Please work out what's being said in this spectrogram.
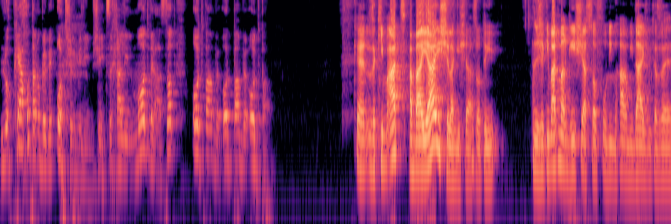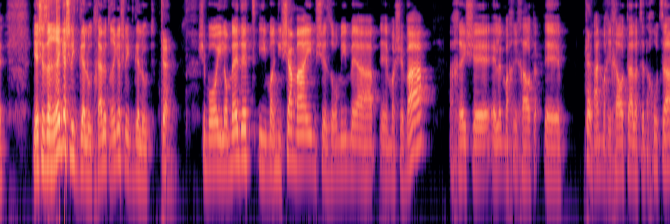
לוקח אותנו במאות של מילים שהיא צריכה ללמוד ולעשות עוד פעם ועוד פעם ועוד פעם. כן, זה כמעט, הבעיה היא של הגישה הזאת, היא, זה שכמעט מרגיש שהסוף הוא נמהר מדי, של כזה, יש איזה רגע של התגלות, חייב להיות רגע של התגלות. כן. שבו היא לומדת, היא מרגישה מים שזורמים מהמשאבה, אחרי שאלן מכריחה אותה, אה, כן. אנ מכריחה אותה לצאת החוצה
